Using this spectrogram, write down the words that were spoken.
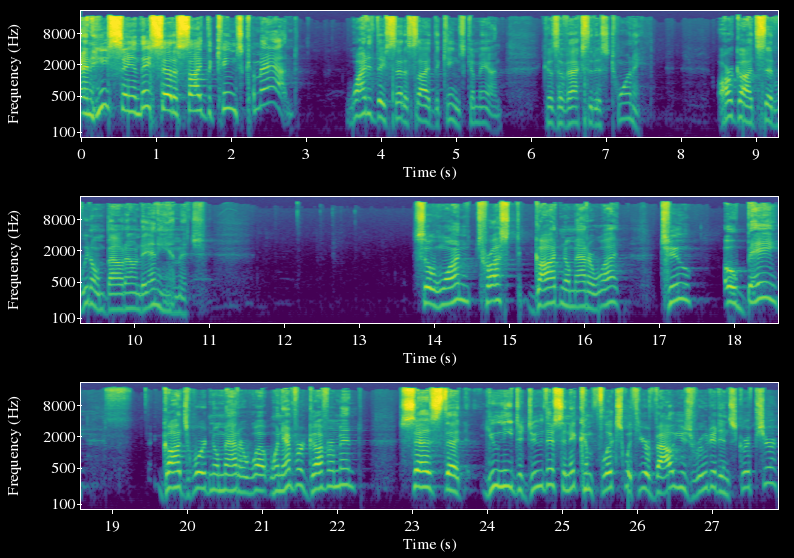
And he's saying they set aside the king's command. Why did they set aside the king's command? Because of Exodus 20. Our God said we don't bow down to any image. So, one, trust God no matter what. Two, obey God's word no matter what. Whenever government says that you need to do this and it conflicts with your values rooted in Scripture,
